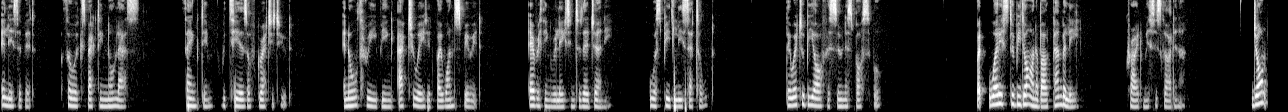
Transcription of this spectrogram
Elizabeth, though expecting no less, thanked him with tears of gratitude, and all three being actuated by one spirit, everything relating to their journey was speedily settled. They were to be off as soon as possible. But what is to be done about Pemberley? cried Mrs. Gardiner. John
